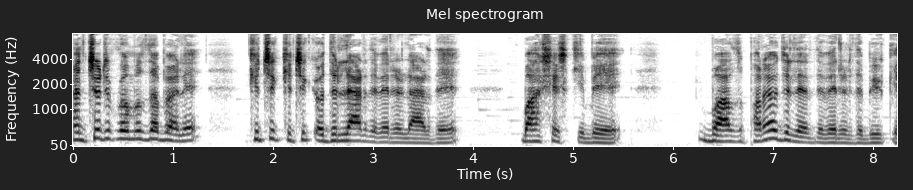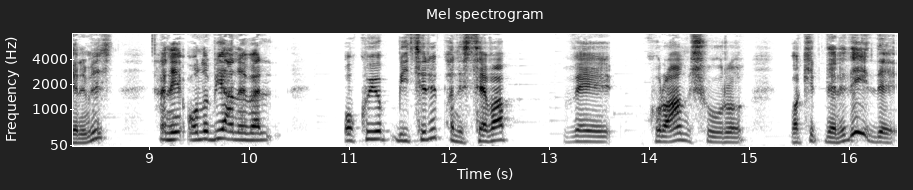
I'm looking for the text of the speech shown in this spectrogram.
Hani çocukluğumuzda böyle küçük küçük ödüller de verirlerdi. Bahşiş gibi bazı para ödülleri de verirdi büyüklerimiz. Hani onu bir an evvel okuyup bitirip hani sevap ve Kur'an şuuru vakitleri değildi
